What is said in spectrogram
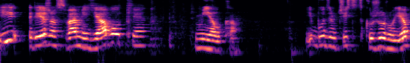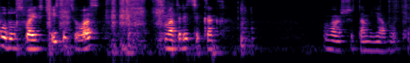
И режем с вами яблоки мелко. И будем чистить кожуру. Я буду своих чистить, у вас смотрите, как ваши там яблоки.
